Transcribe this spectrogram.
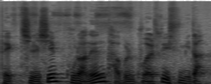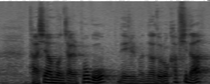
179라는 답을 구할 수 있습니다. 다시 한번 잘 보고 내일 만나도록 합시다.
